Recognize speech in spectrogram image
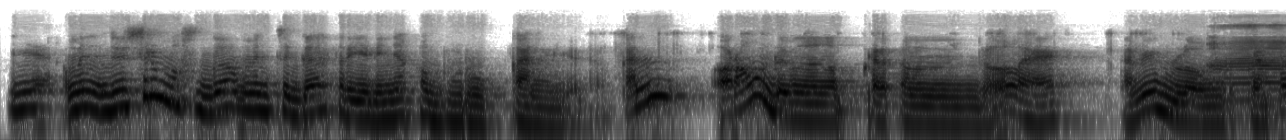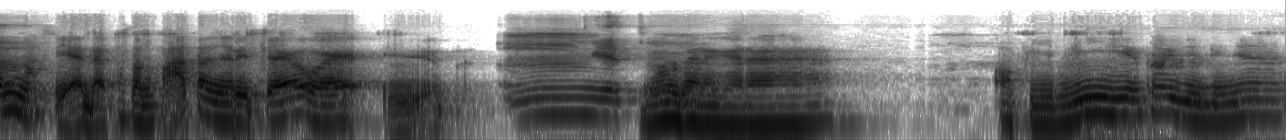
Iya, justru maksud gue mencegah terjadinya keburukan gitu. Kan orang udah menganggap Kristen jelek, tapi belum Ah. Kristen masih ada kesempatan nyari cewek gitu. hmm, gitu Cuma gara-gara opini gitu jadinya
